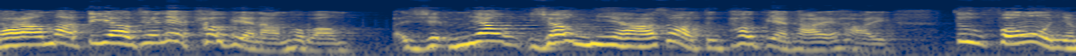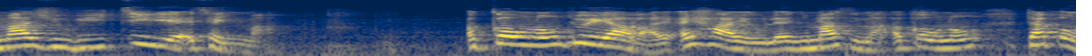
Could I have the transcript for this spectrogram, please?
ဒါတော့မှတယောက်တည်းနဲ့ဖောက်ပြန်တာမဟုတ်ပါဘူးမြောက်ရောက်များဆိုတာ तू ဖောက်ပြန်ထားတဲ့ဟာတွေ तू ဖုန်းကိုညီမယူပြီးကြည့်ရဲ့အချိန်မှာအကုန်လုံးတွေ့ရပါတယ်အဲ့ဟာတွေကိုလည်းညီမစီမှာအကုန်လုံးဓာတ်ပုံ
